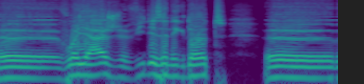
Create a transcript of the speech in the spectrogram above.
Euh, voyage, vis des anecdotes, euh,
